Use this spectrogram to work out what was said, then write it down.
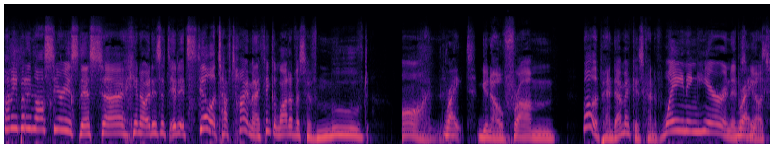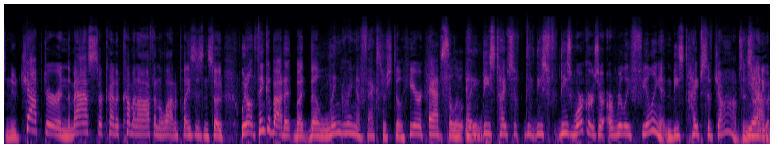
I mean, but in all seriousness, uh, you know, it is it, it's still a tough time, and I think a lot of us have moved on. right." You know, from well, the pandemic is kind of waning here, and it's Right. you know it's a new chapter, and the masks are kind of coming off in a lot of places, and so we don't think about it, but the lingering effects are still here. Absolutely. And these types of these these workers are, are really feeling it in these types of jobs. And so Yeah. anyway,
